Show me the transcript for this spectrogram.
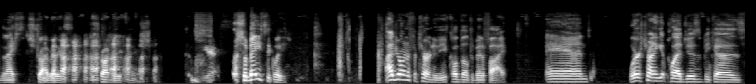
the nice strawberry strawberry finish. yes. So basically, I joined a fraternity called Delta Beta Phi, and we're trying to get pledges because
